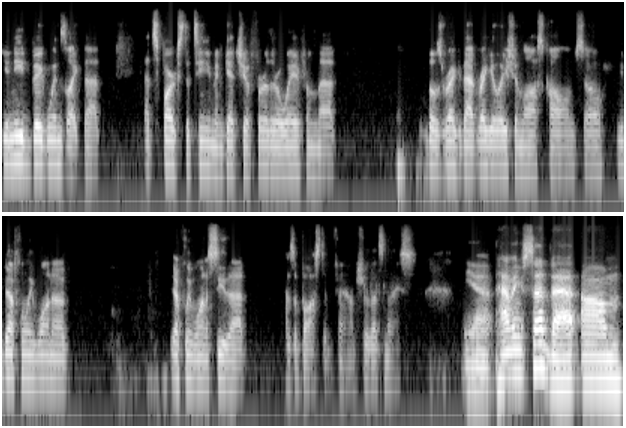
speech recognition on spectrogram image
you need big wins like that that sparks the team and gets you further away from that those reg that regulation loss column. So you definitely want to definitely want to see that as a boston fan. I'm sure that's nice. Yeah. Having said that um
